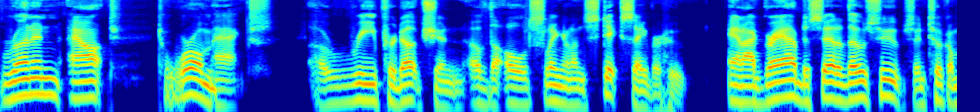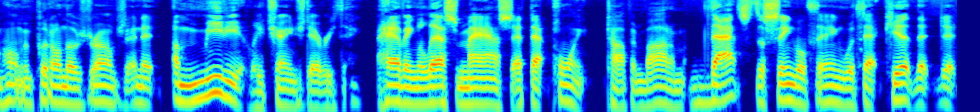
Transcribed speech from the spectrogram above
running out to WorldMax a reproduction of the old Slingerland stick saver hoop. And I grabbed a set of those hoops and took them home and put on those drums. And it immediately changed everything. Having less mass at that point top and bottom. That's the single thing with that kit that, that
